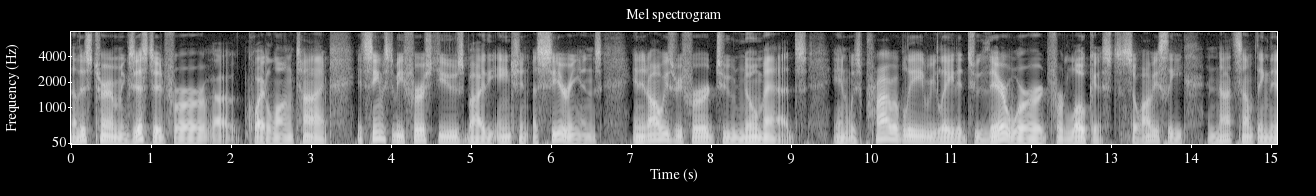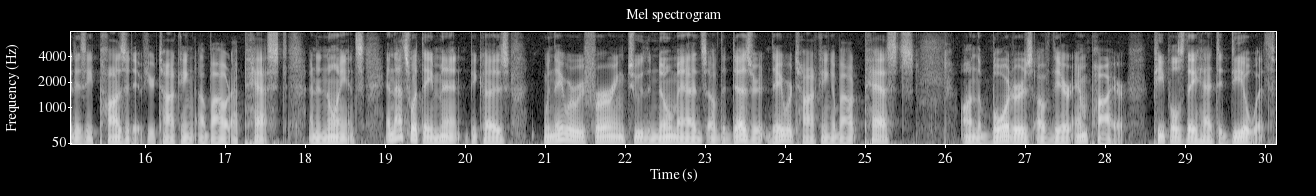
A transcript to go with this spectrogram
Now, this term existed for uh, quite a long time. It seems to be first used by the ancient Assyrians, and it always referred to nomads, and it was probably related to their word for locusts. So, obviously, not something that is a positive. You're talking about a pest, an annoyance. And that's what they meant, because when they were referring to the nomads of the desert, they were talking about pests on the borders of their empire peoples they had to deal with.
